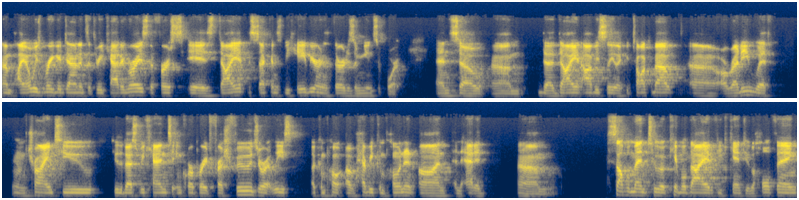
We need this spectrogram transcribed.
um, i always break it down into three categories. The first is diet the second is behavior and the third is immune support. And so um, the diet, obviously, like we talked about uh, already, with um, trying to do the best we can to incorporate fresh foods or at least a component, a heavy component on an added supplement to a kibble diet if you can't do the whole thing,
